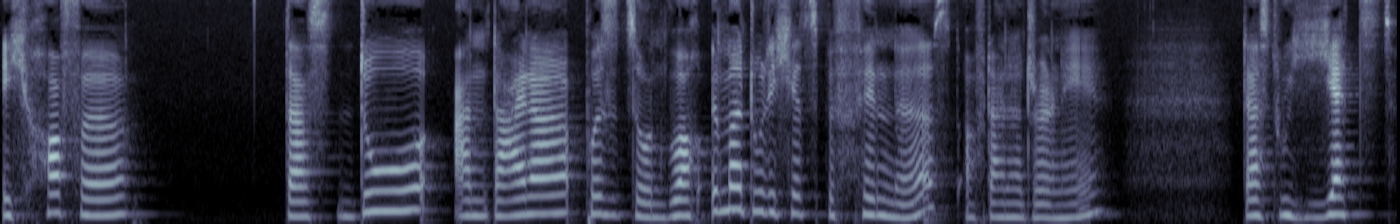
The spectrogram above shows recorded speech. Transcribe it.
ich hoffe, dass du an deiner Position, wo auch immer du dich jetzt befindest auf deiner Journey, dass du jetzt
